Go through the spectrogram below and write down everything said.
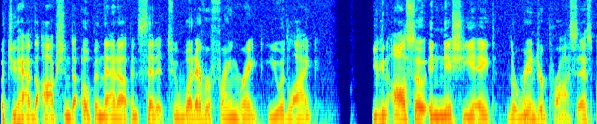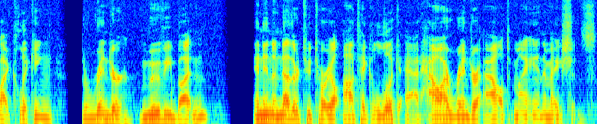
but you have the option to open that up and set it to whatever frame rate you would like. You can also initiate the render process by clicking the render movie button. And in another tutorial, I'll take a look at how I render out my animations.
